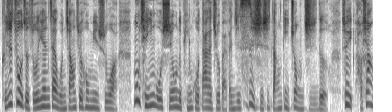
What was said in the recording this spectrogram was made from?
可是作者昨天在文章最后面说啊，目前英国食用的苹果大概只有百分之四十是当地种植的，所以好像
